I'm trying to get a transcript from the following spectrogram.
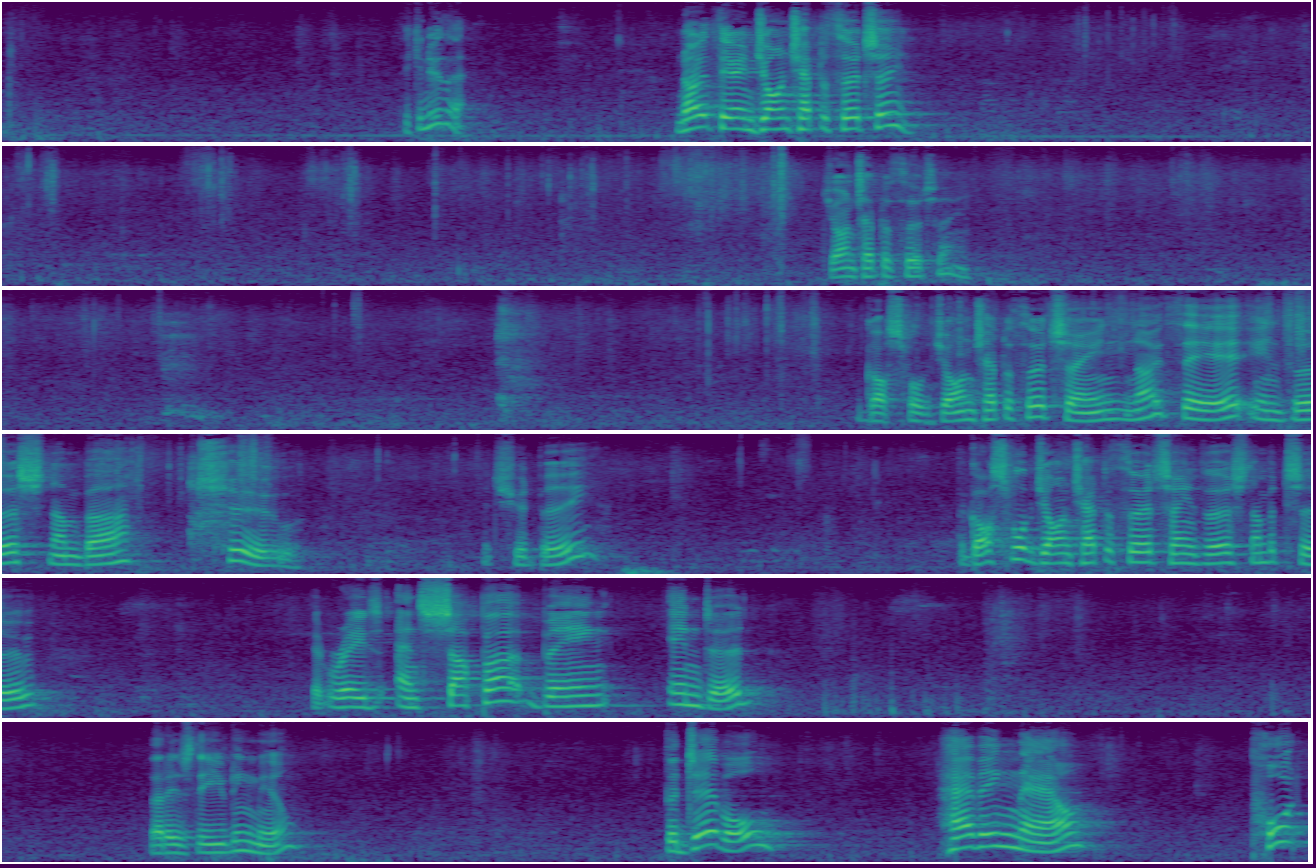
He can do that. Note there in John chapter 13. John chapter 13. Gospel of John chapter 13. Note there in verse number 2, it should be. The Gospel of John chapter 13, verse number 2. It reads, And supper being ended, that is the evening meal, the devil, having now put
